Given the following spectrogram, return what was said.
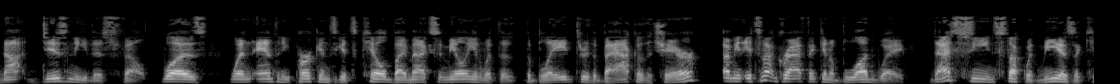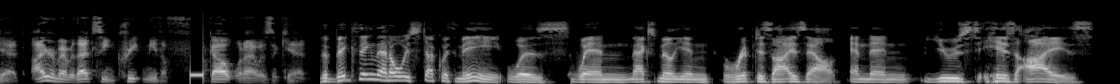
not Disney this felt was when Anthony Perkins gets killed by Maximilian with the, the blade through the back of the chair. I mean, it's not graphic in a blood way, that scene stuck with me as a kid. I remember that scene creeped me the fuck out when I was a kid. The big thing that always stuck with me was when Maximilian ripped his eyes out and then used his eyes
